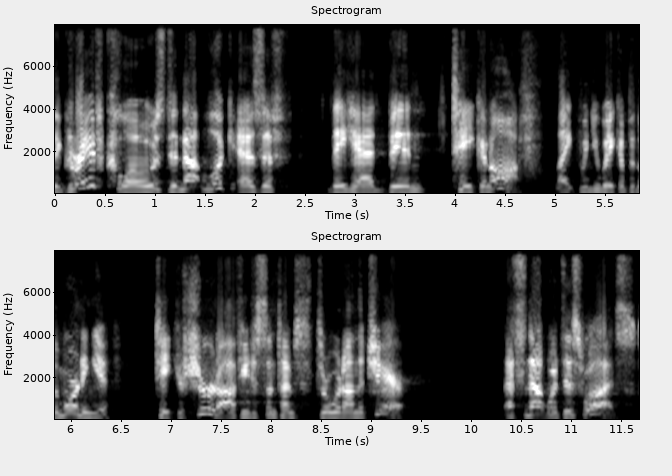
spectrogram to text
The grave clothes did not look as if they had been taken off. Like when you wake up in the morning, you take your shirt off, you just sometimes throw it on the chair. That's not what this was.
